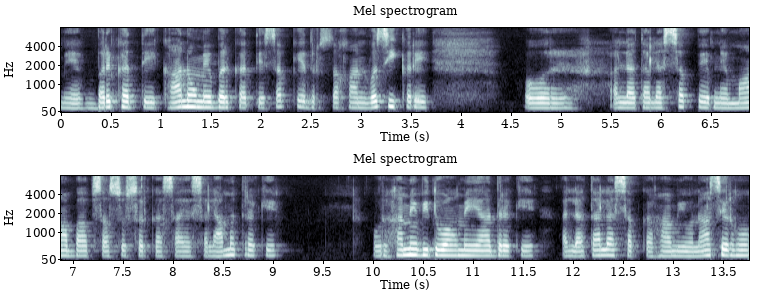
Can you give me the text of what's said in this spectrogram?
में बरकत दे, खानों में बरकत दे, सबके दरस्तखान वसी करे और अल्लाह ताला सब पे अपने माँ बाप, सास ससुर का साया सलामत रखे और हमें भी दुआओं में याद रखे। अल्लाह ताला सबका हामी व नासिर हो।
